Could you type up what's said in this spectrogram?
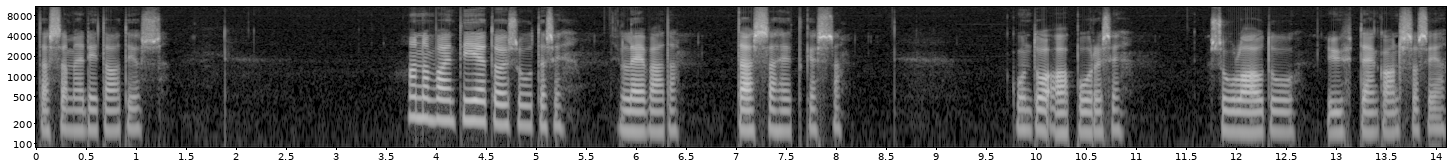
tässä meditaatiossa. Anna vain tietoisuutesi levätä tässä hetkessä, kun tuo apurisi sulautuu yhteen kanssasi ja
